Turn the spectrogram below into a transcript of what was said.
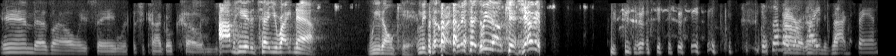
and as I always say with the Chicago Cubs, I'm here to tell you right now, we don't care. Let me tell, right, let me tell you we don't care. Jerry, Because somebody's Power a of White having a vet- Sox fan.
